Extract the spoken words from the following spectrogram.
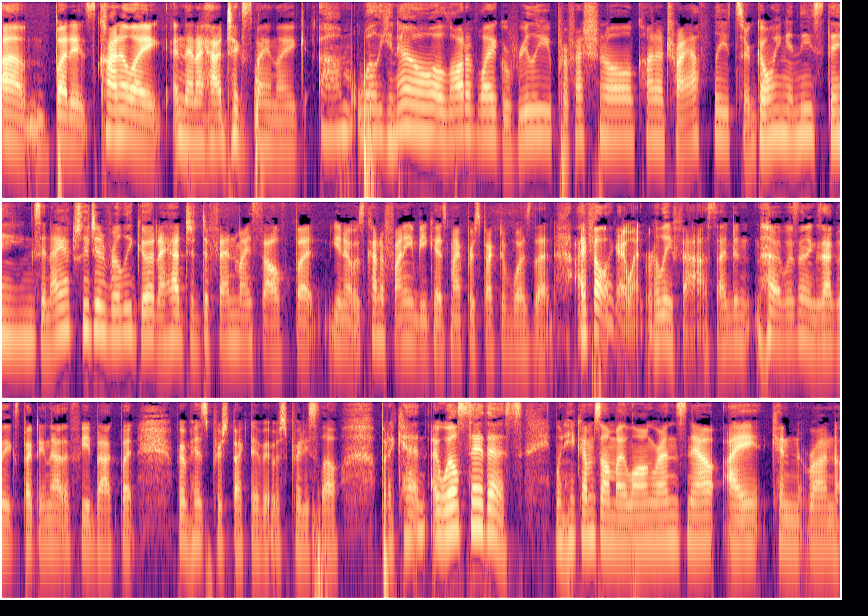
Um, but it's kind of like, and then I had to explain, like, um, well, you know, a lot of like really professional kind of triathletes are going in these things, and I actually did really good. I had to defend myself, but you know, it was kind of funny because my perspective was that I felt like I went really fast. I didn't, I wasn't exactly expecting that the feedback, but from his perspective, it was pretty slow. But I can, I will say this: when he comes on my long runs now, I can run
